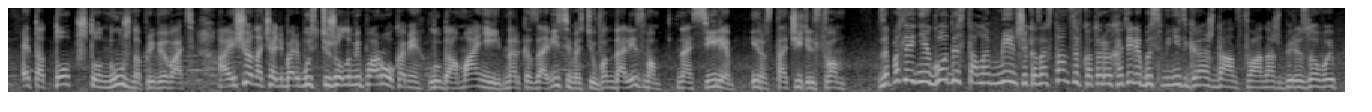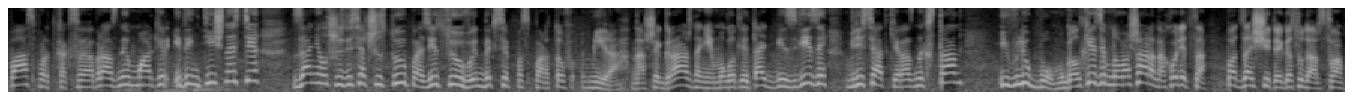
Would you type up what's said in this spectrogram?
– это то, что нужно прививать. А еще начать борьбу с тяжелыми пороками – лудоманией, наркозависимостью, вандализмом, насилием и расточительством. За последние годы стало меньше казахстанцев, которые хотели бы сменить гражданство. А наш бирюзовый паспорт, как своеобразный маркер идентичности, занял 66-ю позицию в индексе паспортов мира. Наши граждане могут летать без визы в десятки разных стран и в любом уголке земного шара находятся под защитой государства.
